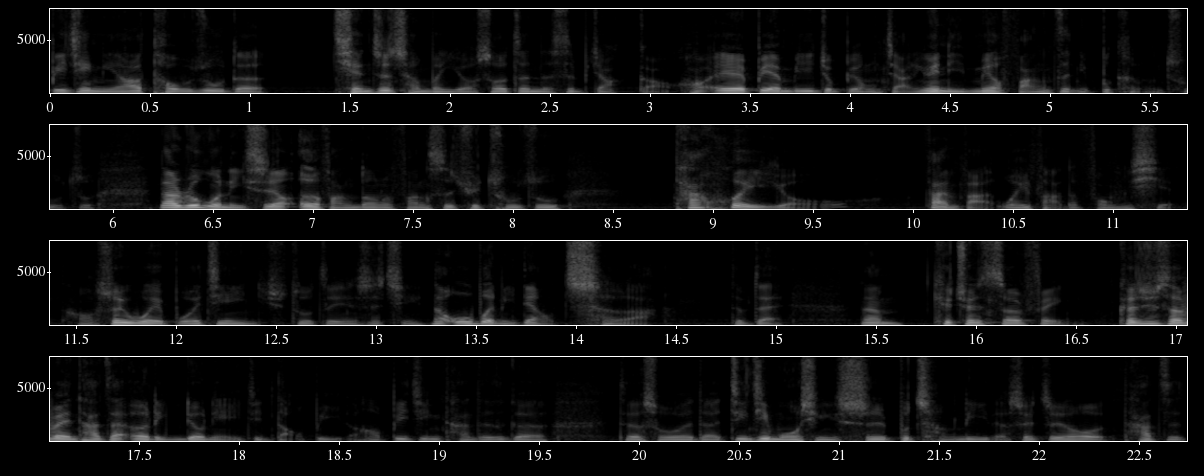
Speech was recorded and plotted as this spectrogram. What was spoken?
毕竟你要投入的。前置成本有时候真的是比较高，好，Airbnb 就不用讲，因为你没有房子，你不可能出租。那如果你是用二房东的方式去出租，它会有犯法违法的风险，好，所以我也不会建议你去做这件事情。那 Uber 你一定要有车啊，对不对？那 Kitchen Surfing，Kitchen Surfing 它在二零一六年已经倒闭了，然后毕竟它的这个这个所谓的经济模型是不成立的，所以最后它只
